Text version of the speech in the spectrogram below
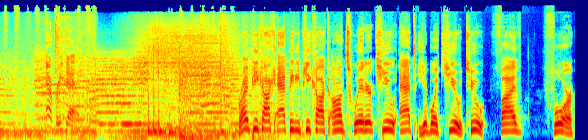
every day. Brian Peacock at BD Peacock on Twitter, Q at your boy Q254.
